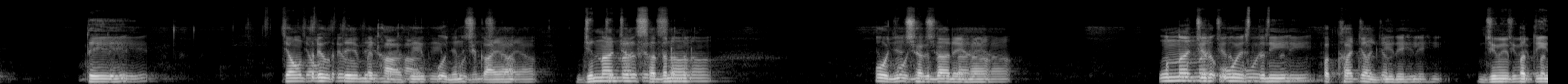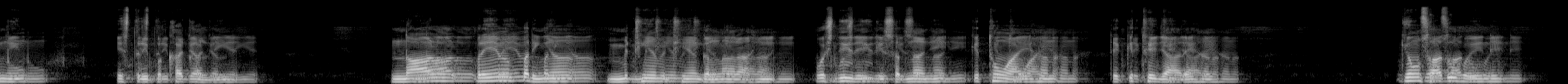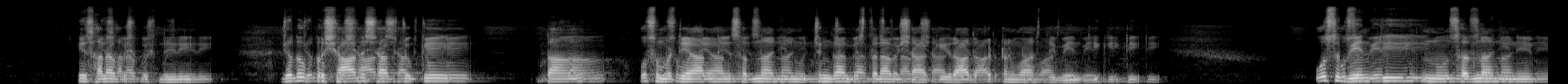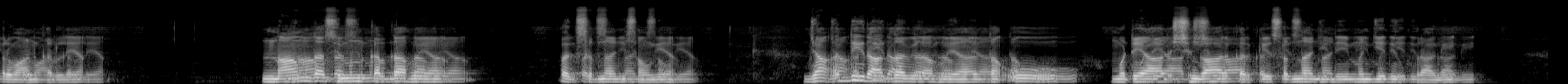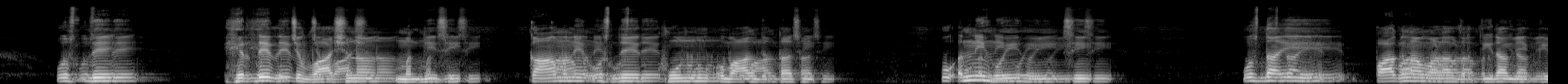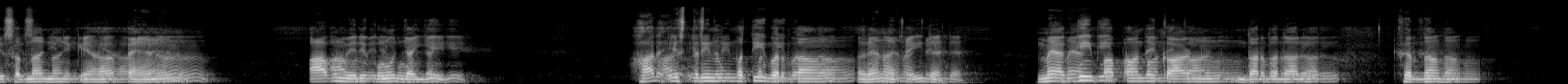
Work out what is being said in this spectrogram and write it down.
ਤੇ ਚੌਂਤਰੇ ਉੱਤੇ ਬਿਠਾ ਕੇ ਭੋਜਨ ਛਕਾਇਆ। ਜਿੰਨਾ ਚਿਰ ਸਦਨਾ ਭੋਜਨ ਛਕਦਾ ਰਿਹਾ ਉਨਾ ਚਿਰ ਉਹ ਇਸਤਰੀ ਪੱਖਾ ਝਲਦੀ ਰਹੀ। ਜਿਵੇਂ ਪਤੀ ਨੂੰ ਇਸਤਰੀ ਪੱਖਾ ਝਲਦੀ ਹੈ। ਨਾਲ ਪ੍ਰੇਮ ਭਰੀਆਂ ਮਿੱਠੀਆਂ ਮਿੱਠੀਆਂ ਗੱਲਾਂ ਰਾਹੀਂ ਪੁੱਛਦੀ ਰਹੀ ਕਿ ਸਦਨਾ ਜੀ ਕਿੱਥੋਂ ਆਏ ਹਨ ਤੇ ਕਿੱਥੇ ਜਾ ਰਹੇ ਹਨ? ਕਿਉਂ ਸਾਧੂ ਹੋਏ ਨੇ? ਇਹ ਸਾਰਾ ਕੁਝ ਪੁੱਛਦੀ ਰਹੀ ਜਦੋਂ ਪ੍ਰਸ਼ਾਦ ਛਕ ਚੁੱਕੇ ਤਾਂ ਉਸ ਮਟਿਆਰ ਨੇ ਸਦਨਾ ਜੀ ਨੂੰ ਚੰਗਾ ਬਿਸਤਰਾ ਵਿਛਾ ਕੇ ਰਾਤ ਕੱਟਣ ਵਾਸਤੇ ਬੇਨਤੀ ਕੀਤੀ। ਉਸ ਬੇਨਤੀ ਨੂੰ ਸਦਨਾ ਜੀ ਨੇ ਪ੍ਰਵਾਨ ਕਰ ਲਿਆ। ਨਾਮ ਦਾ ਸਿਮਰਨ ਕਰਦਾ ਹੋਇਆ ਭਗਤ ਸਦਨਾ ਜੀ ਸੌਂ ਗਿਆ। ਜਾਂ ਅੱਧੀ ਰਾਤ ਦਾ ਵੇਲਾ ਹੋਇਆ ਤਾਂ ਉਹ ਮਟਿਆਰ ਸ਼ਿੰਗਾਰ ਕਰਕੇ ਸਦਨਾ ਜੀ ਦੇ ਮੰਜੇ ਦੇ ਉੱਪਰ ਆ ਗਈ। ਉਸ ਦੇ ਹਿਰਦੇ ਵਿੱਚ ਵਾਸ਼ਨਾ ਮੰਦੀ ਸੀ। ਕਾਮ ਨੇ ਉਸ ਦੇ ਖੂਨ ਨੂੰ ਉਬਾਲ ਦਿੱਤਾ ਸੀ। ਉਹ ਅੰਨੀ ਹੋਈ ਹੋਈ ਸੀ। ਉਸ ਦਾ ਇਹ ਪਾਗਲਾਂ ਵਾਲਾ ਵਰਤੀਰਾ ਵੇਖ ਕੇ ਸਦਨਾ ਜੀ ਨੇ ਕਿਹਾ ਭੈਣ ਆਪ ਮੇਰੇ ਕੋਲੋਂ ਜਾਈਏ। ਹਰ ਇਸਤਰੀ ਨੂੰ ਪਤੀ ਵਰਤਾ ਰਹਿਣਾ ਚਾਹੀਦਾ। ਹੈ ਮੈਂ ਅੱਗੇ ਪਾਪਾਂ ਦੇ ਕਾਰਨ ਦਰਬਦਰ ਫਿਰਦਾ ਹਾਂ।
